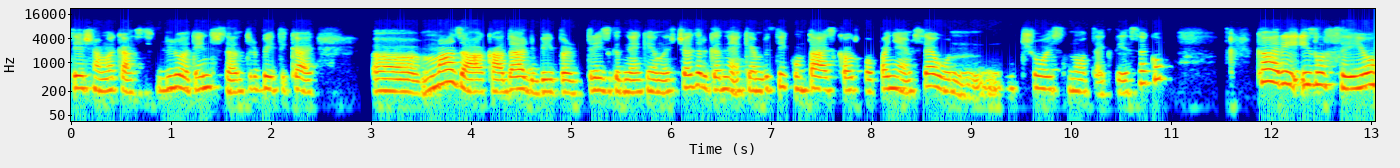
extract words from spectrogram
tiešām likās ļoti interesanti. Tur bija tikai uh, mazākā daļa, bija par trīs gadniekiem līdz četriem gadniekiem, bet tik un tā es kaut ko paņēmu sev, un šo es noteikti iesaku. Uh, kā arī izlasīju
